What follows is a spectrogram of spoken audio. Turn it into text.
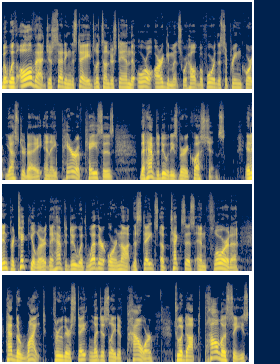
But with all that just setting the stage, let's understand that oral arguments were held before the Supreme Court yesterday in a pair of cases that have to do with these very questions. And in particular, they have to do with whether or not the states of Texas and Florida had the right, through their state legislative power, to adopt policies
